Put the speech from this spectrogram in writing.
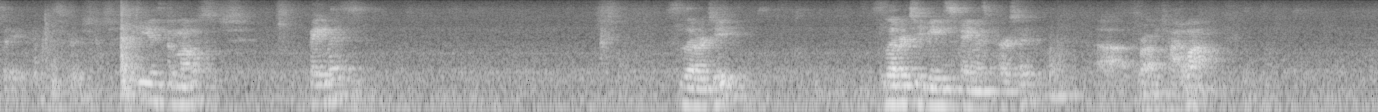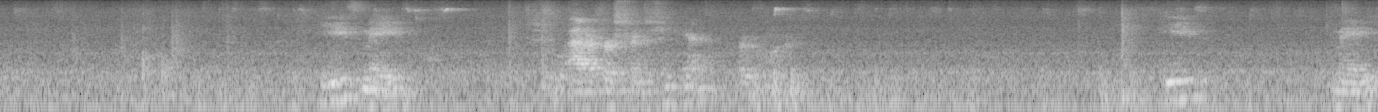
say this first. He is the most famous celebrity. Celebrity means famous person uh, from Taiwan. He's made, we'll add our first transition here. He's made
